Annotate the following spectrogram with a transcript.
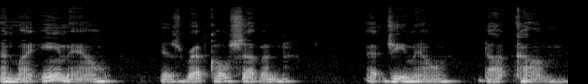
And my email is revco7 at gmail.com.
